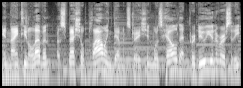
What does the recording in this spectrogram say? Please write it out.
In 1911, a special plowing demonstration was held at Purdue University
